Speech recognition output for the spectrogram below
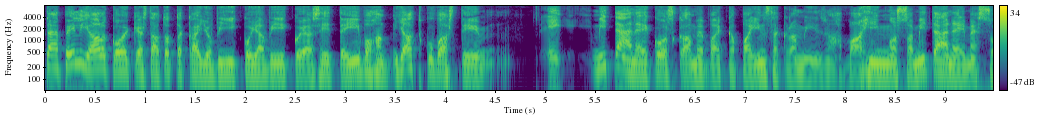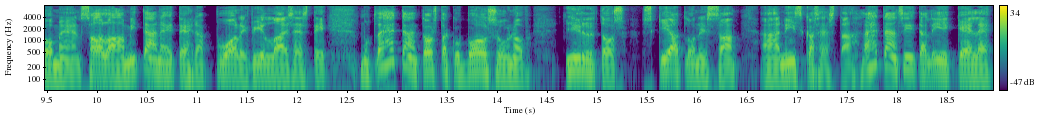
Tämä peli alkoi oikeastaan totta kai jo viikkoja viikkoja sitten. Iivohan jatkuvasti ei, mitään ei koskaan me vaikkapa Instagramiin vahingossa, mitään ei me someen salaa, mitään ei tehdä puolivillaisesti, mutta lähdetään tosta, kun Bolsunov irtos skiatlonissa ää, Niskasesta. Lähdetään siitä liikkeelle.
